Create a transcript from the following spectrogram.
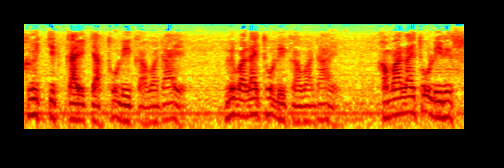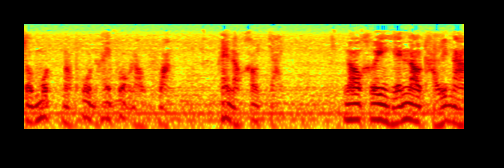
คือจิตไกลจากทุลีกาว่าได้ หรือว่าไล่ทุลีกาว่าได้คำว่าไล่ทุลีนี่สมมุติมาพูดให้พวกเราฟัง ให้เราเข้าใจ เราเคยเห็นเราไถนา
